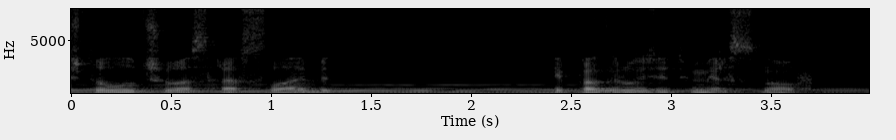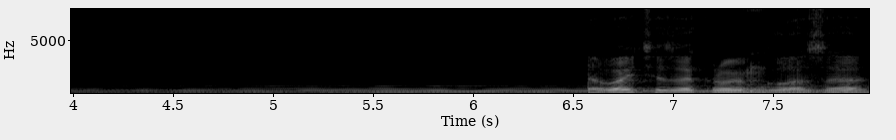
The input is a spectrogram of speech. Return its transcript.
что лучше вас расслабит и погрузит в мир снов. Давайте закроем глаза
